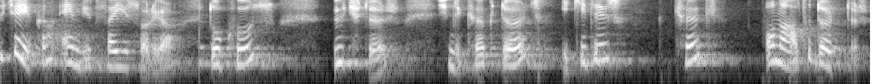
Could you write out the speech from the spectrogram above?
3'e yakın en büyük sayıyı soruyor. 9 3'tür. Şimdi kök 4 2'dir kök 16 4'tür.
